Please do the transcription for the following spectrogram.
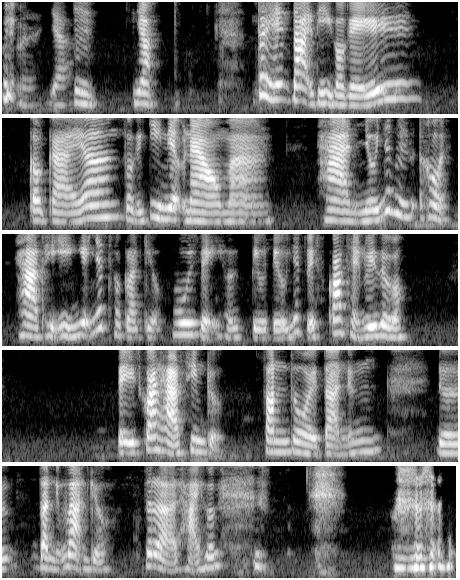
thôi yeah ừ. yeah Thế hiện tại thì có cái có cái có cái kỷ niệm nào mà Hà nhớ nhất với không phải Hà thấy ý nghĩa nhất hoặc là kiểu vui vẻ hoặc tiểu tiểu nhất với squat hiện bây giờ không? Tại squat Hà xin kiểu fun rồi toàn những đứa toàn những bạn kiểu rất là hài hước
